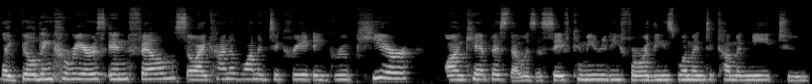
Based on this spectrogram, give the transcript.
like building careers in film. So I kind of wanted to create a group here on campus that was a safe community for these women to come and meet, to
